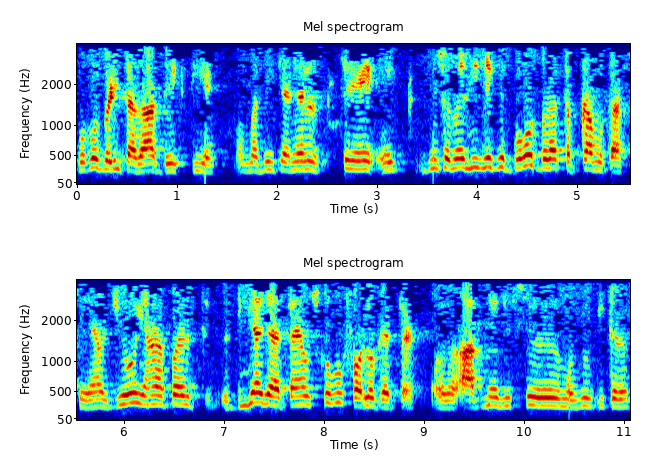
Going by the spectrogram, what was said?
بہت بڑی تعداد دیکھتی ہے اور مدنی چینل سے ایک جو سمجھ لیجیے کہ بہت بڑا طبقہ متاثر ہے اور جو یہاں پر دیا جاتا ہے اس کو وہ فالو کرتا ہے اور آپ نے جس موضوع کی طرف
